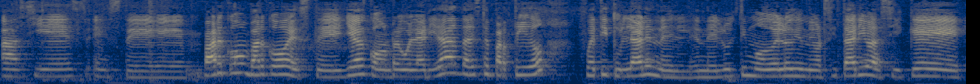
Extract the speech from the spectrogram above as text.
Así es, este Barco, Barco este llega con regularidad a este partido, fue titular en el, en el último duelo de universitario, así que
